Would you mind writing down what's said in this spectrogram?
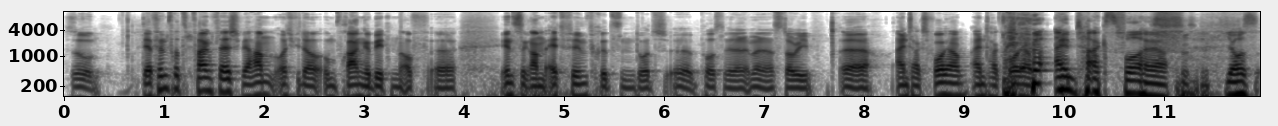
So, der Filmfritzen Fragenflash, wir haben euch wieder um Fragen gebeten auf äh, Instagram, Filmfritzen. Dort äh, posten wir dann immer in der Story. Äh, einen Tag vorher, einen Tag vorher. Ein Tags vorher. Jos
